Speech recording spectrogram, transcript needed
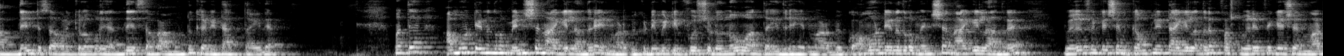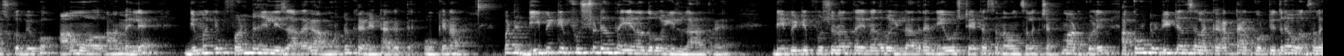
ಹದಿನೆಂಟು ಸಾವಿರ ಕೆಲವೊಬ್ಬರಿಗೆ ಹದಿನೈದು ಸಾವಿರ ಅಮೌಂಟು ಕ್ರೆಡಿಟ್ ಆಗ್ತಾ ಇದೆ. ಮತ್ತೆ ಅಮೌಂಟ್ ಏನಾದರೂ ಮೆನ್ಷನ್ ಆಗಿಲ್ಲ ಅಂದರೆ ಏನು ಮಾಡಬೇಕು? ಡಿ ಬಿ ಟಿ ನೋ ಅಂತ ಇದ್ರೆ ಏನು ಮಾಡಬೇಕು? ಅಮೌಂಟ್ ಏನಾದರೂ ಮೆನ್ಷನ್ ಆಗಿಲ್ಲ ಅಂದರೆ ವೆರಿಫಿಕೇಶನ್ ಕಂಪ್ಲೀಟ್ ಆಗಿಲ್ಲ ಅಂದರೆ ಫಸ್ಟ್ ವೆರಿಫಿಕೇಶನ್ ಮಾಡಿಸ್ಕೋಬೇಕು. ಆಮೋ ಆಮೇಲೆ ನಿಮಗೆ ಫಂಡ್ ರಿಲೀಸ್ ಆದಾಗ ಅಮೌಂಟು ಕ್ರೆಡಿಟ್ ಆಗುತ್ತೆ. ಓಕೆನಾ but D B T pushed ಅಂತ ಏನಾದರೂ ಇಲ್ಲ ಅಂದರೆ ಡಿ ಬಿ ಟಿ ಫುಸ್ಟ್ ಅಂತ ಏನಾದರೂ ಇಲ್ಲ ಅಂದರೆ ನೀವು ಸ್ಟೇಟಸ್ ಅನ್ನ ಒಂದ್ಸಲ ಚೆಕ್ ಮಾಡ್ಕೊಳ್ಳಿ. ಅಕೌಂಟ್ ಡೀಟೇಲ್ಸ್ ಎಲ್ಲ ಕರೆಕ್ಟ್ ಆಗಿ ಕೊಟ್ಟಿದ್ರೆ ಒಂದ್ಸಲ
